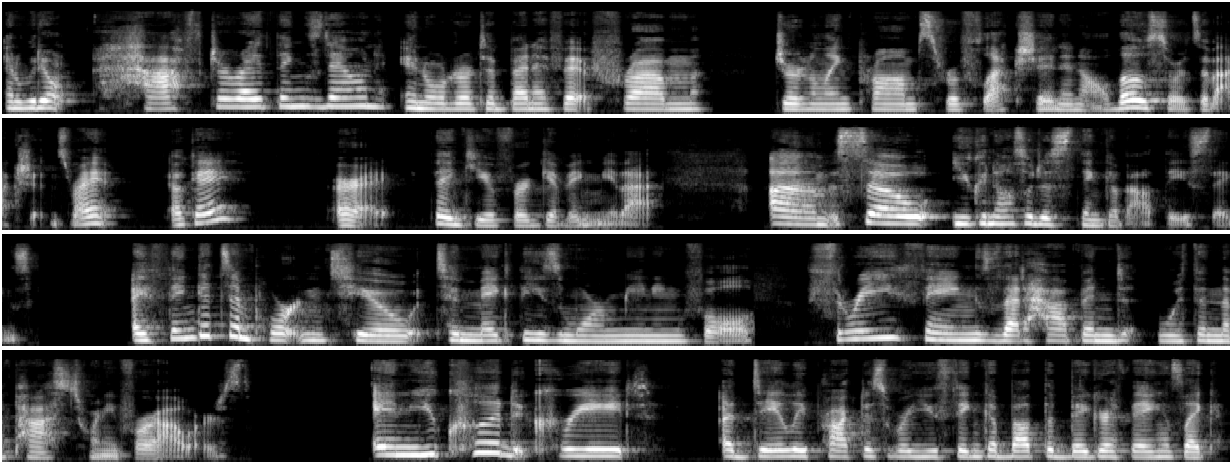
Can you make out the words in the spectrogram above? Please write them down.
and we don't have to write things down in order to benefit from journaling prompts, reflection and all those sorts of actions, right? Okay? All right. Thank you for giving me that. Um, so you can also just think about these things. I think it's important to to make these more meaningful. Three things that happened within the past 24 hours. And you could create a daily practice where you think about the bigger things like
